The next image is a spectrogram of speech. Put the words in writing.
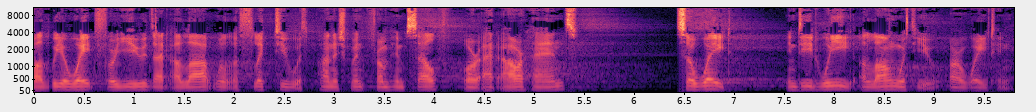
while we await for you that Allah will afflict you with punishment from Himself or at our hands? So wait, indeed we, along with you, are waiting.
